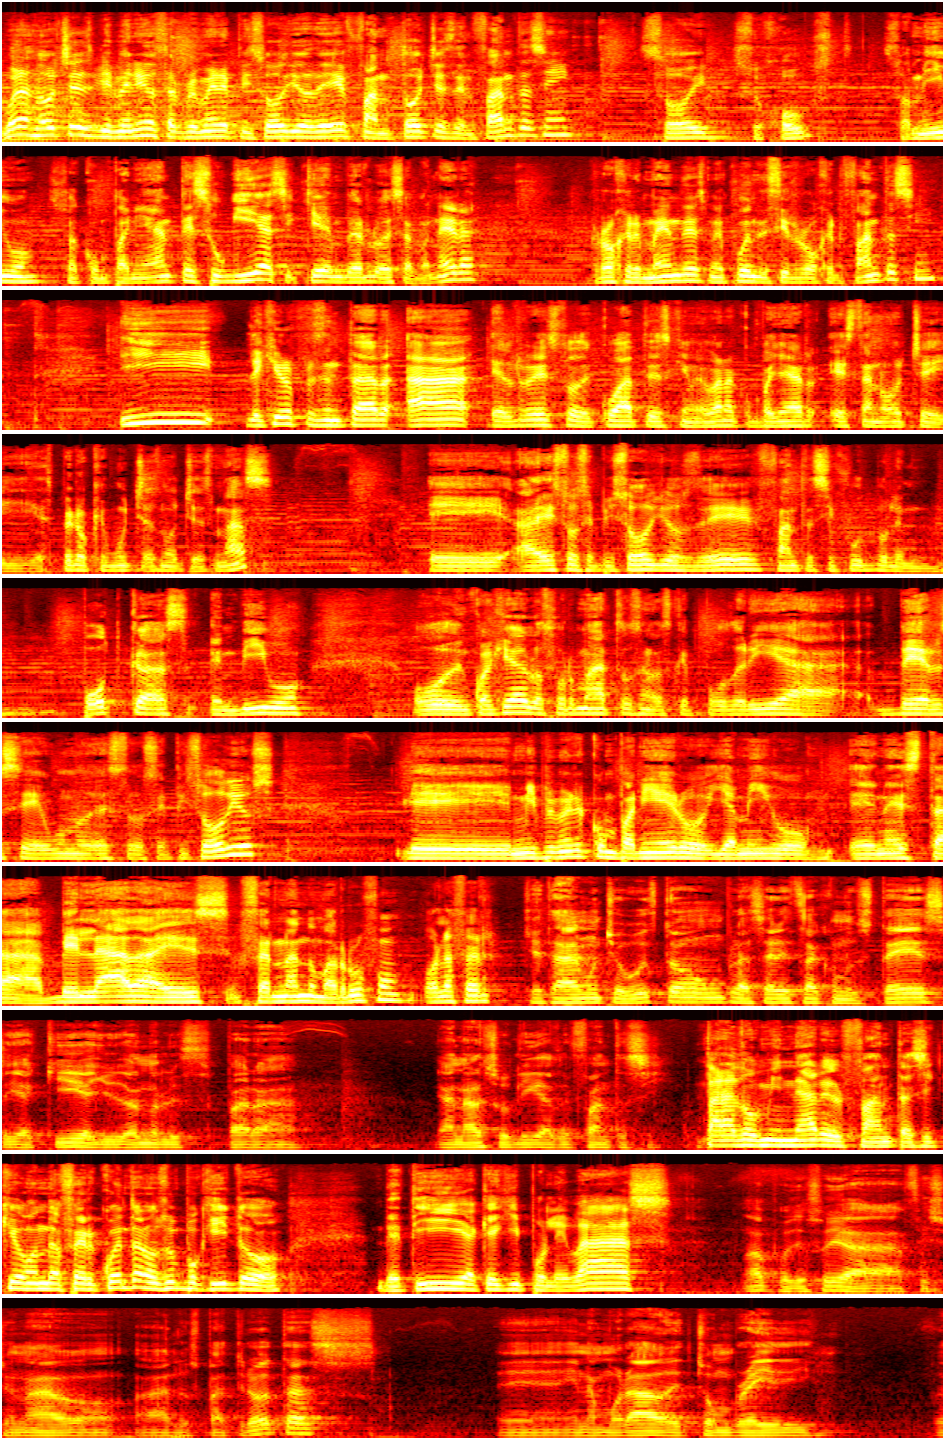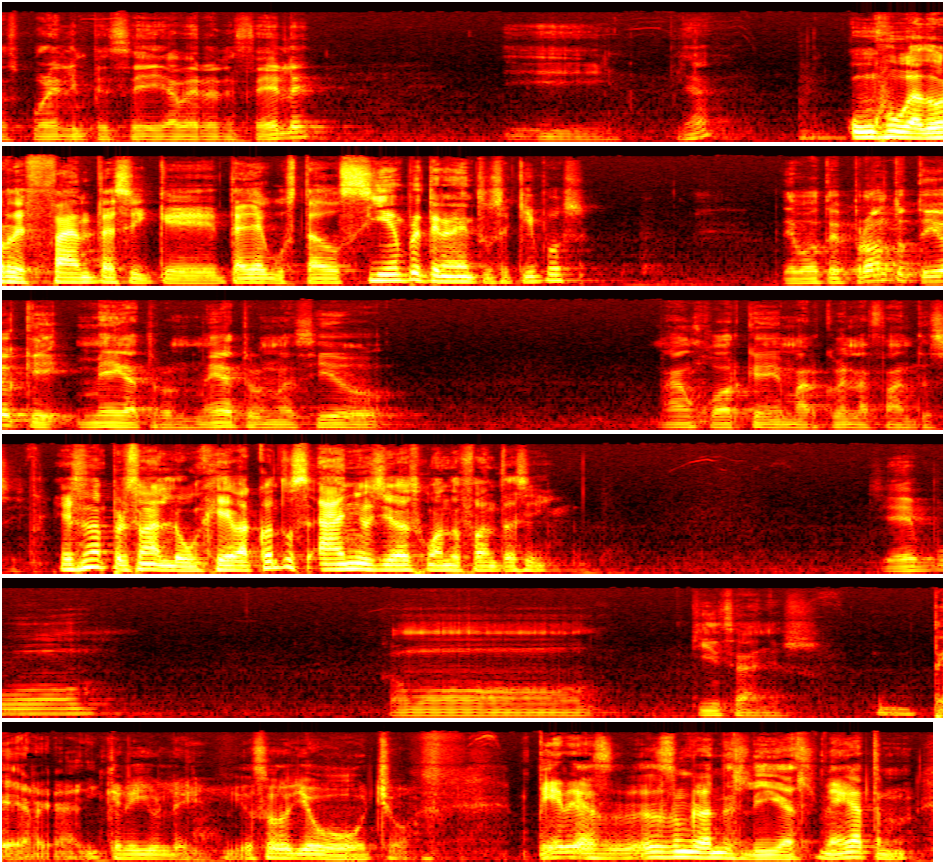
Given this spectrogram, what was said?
Buenas noches, bienvenidos al primer episodio de Fantoches del Fantasy. Soy su host, su amigo, su acompañante, su guía, si quieren verlo de esa manera. Roger Méndez, me pueden decir Roger Fantasy. Y le quiero presentar a el resto de cuates que me van a acompañar esta noche y espero que muchas noches más. eh, a estos episodios de Fantasy Football en podcast, en vivo o en cualquiera de los formatos en los que podría verse uno de estos episodios. Eh, mi primer compañero y amigo en esta velada es Fernando Marrufo. Hola Fer. ¿Qué tal? Mucho gusto. Un placer estar con ustedes y aquí ayudándoles para ganar sus ligas de fantasy. Para dominar el fantasy. ¿Qué onda Fer? Cuéntanos un poquito de ti, a qué equipo le vas. No, pues yo soy aficionado a los Patriotas, eh, enamorado de Tom Brady. Pues por él empecé a ver NFL. Y ya. Un jugador de fantasy que te haya gustado siempre tener en tus equipos. De bote pronto te digo que Megatron. Megatron ha sido un jugador que me marcó en la fantasy. Es una persona longeva. ¿Cuántos años llevas jugando fantasy? Llevo como 15 años. Verga, increíble. Yo solo llevo 8. Vergas, esas son grandes ligas. Megatron.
